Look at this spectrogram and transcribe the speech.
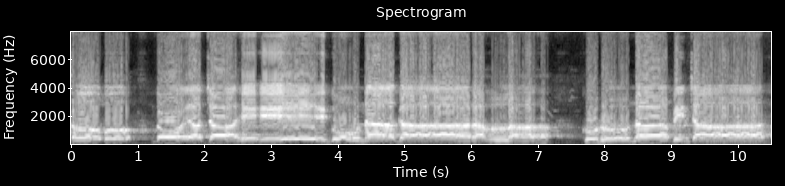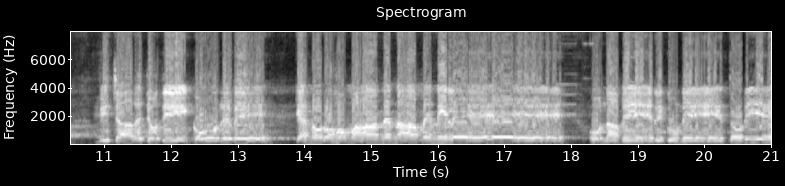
তব, দয়া চাহে গুনাগার আল্লাহ। করোনা বিচার বিচার যদি করবে, কেন রহমান নাম নিলে? ও নামের গুণে তরিয়ে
